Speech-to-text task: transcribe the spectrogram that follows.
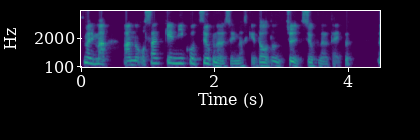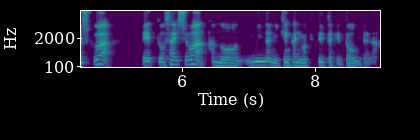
つまり、まあ、あの、お酒にこう強くなる人いますけど、どんどん徐々に強くなるタイプ。もしくは、えっと、最初は、あの、みんなに喧嘩に負けていたけど、みたいな、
